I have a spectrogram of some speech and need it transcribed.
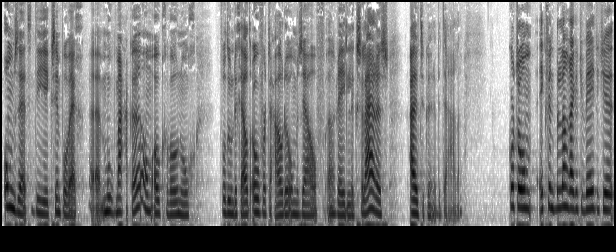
omzet die ik simpelweg uh, moet maken. Om ook gewoon nog voldoende geld over te houden om mezelf een redelijk salaris uit te kunnen betalen. Kortom, ik vind het belangrijk dat je weet dat je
